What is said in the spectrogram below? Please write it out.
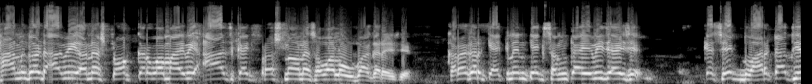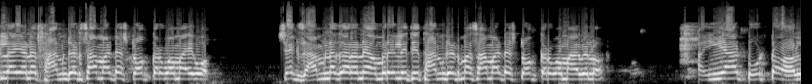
થાનગઢ આવી અને સ્ટોક કરવામાં આવી. આ જ કંઈક પ્રશ્ન અને સવાલો ઊભા કરે છે. ખરેખર ક્યાંક ને ક્યાંક શંકા એવી જાય છે કે શેખ દ્વારકાથી લઈ અને થાનગઢ શા માટે સ્ટોક કરવામાં આવ્યો? છેક જામનગર અને અમરેલીથી થાનગઢમાં શા માટે સ્ટોક કરવામાં આવેલો? અહીંયા ટોટલ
